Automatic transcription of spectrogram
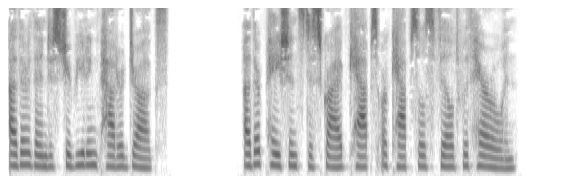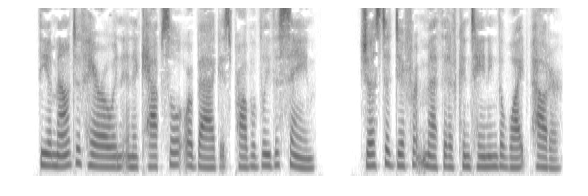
other than distributing powdered drugs. Other patients describe caps or capsules filled with heroin. The amount of heroin in a capsule or bag is probably the same, just a different method of containing the white powder.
